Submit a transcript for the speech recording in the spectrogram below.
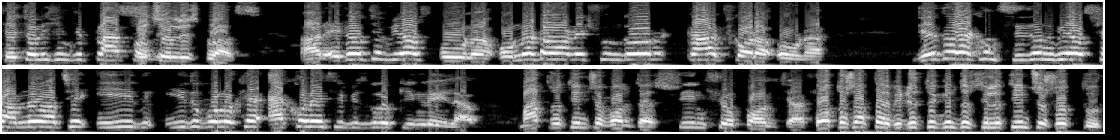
ছেচল্লিশ ইঞ্চি প্লাস ছিচল্লিশ প্লাস আর এটা হচ্ছে ভিউয়ার্স ওনা ওনাটাও অনেক সুন্দর কাজ করা ওনা যেহেতু এখন সিজন ভিউয়ার্স সামনেও আছে ঈদ ঈদ উপলক্ষে এখন এই থ্রি পিসগুলো কিনলেই লাভ। মাত্র তিনশো পঞ্চাশ। তিনশো পঞ্চাশ। গত সপ্তাহের ভিডিওতে কিন্তু ছিল তিনশো সত্তর।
